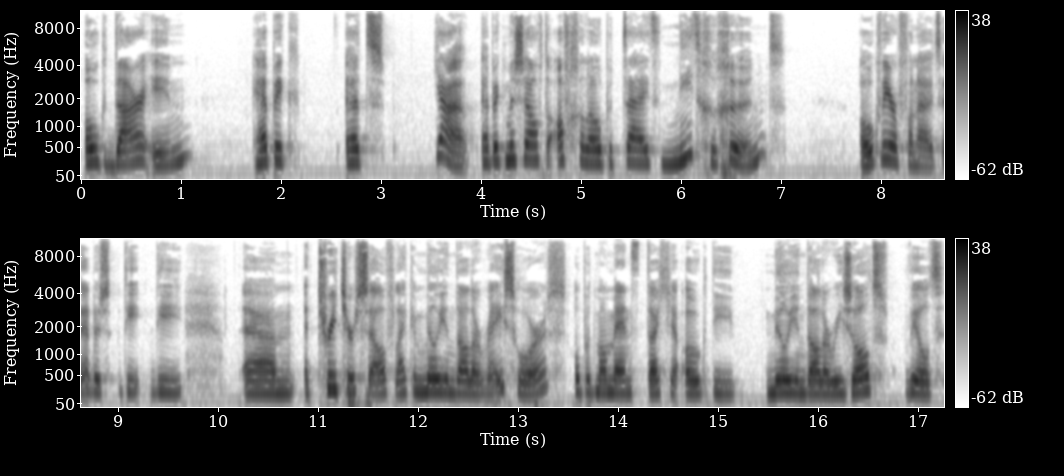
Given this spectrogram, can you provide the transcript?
ook daarin heb ik het, ja, heb ik mezelf de afgelopen tijd niet gegund. Ook weer vanuit, hè, dus die, die um, treat yourself like a million dollar racehorse. Op het moment dat je ook die million dollar results wilt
